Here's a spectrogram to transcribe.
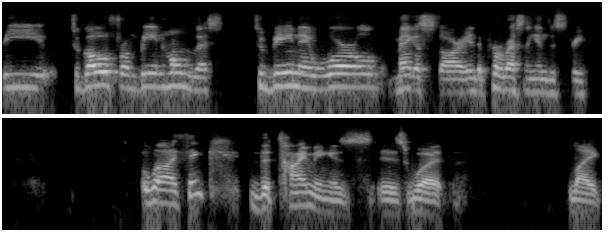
be to go from being homeless to being a world megastar in the pro wrestling industry? Well, I think the timing is is what like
